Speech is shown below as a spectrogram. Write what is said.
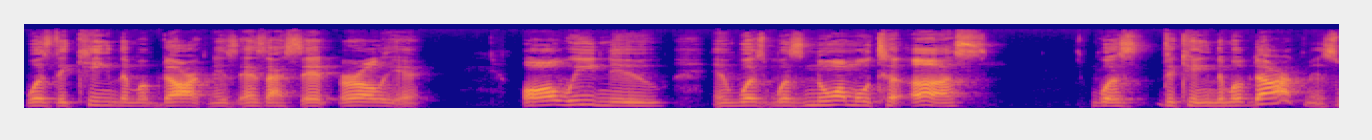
was the kingdom of darkness. As I said earlier, all we knew and was, was normal to us was the kingdom of darkness.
